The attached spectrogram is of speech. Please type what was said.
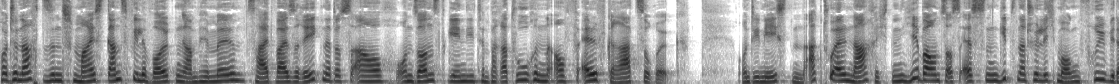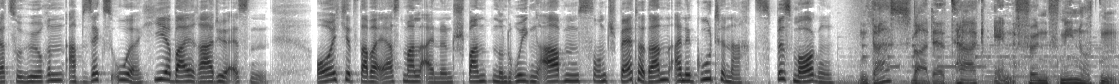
Heute Nacht sind meist ganz viele Wolken am Himmel, zeitweise regnet es auch und sonst gehen die Temperaturen auf 11 Grad zurück. Und die nächsten aktuellen Nachrichten hier bei uns aus Essen gibt's natürlich morgen früh wieder zu hören, ab 6 Uhr hier bei Radio Essen. Euch jetzt aber erstmal einen entspannten und ruhigen Abend und später dann eine gute Nacht. Bis morgen. Das war der Tag in fünf Minuten.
